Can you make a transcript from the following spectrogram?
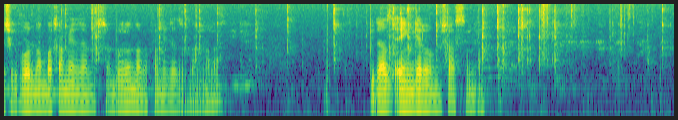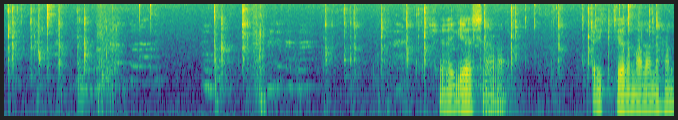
Üstüne çıkıp oradan bakamayacağım mısın? Buradan da bakamayacağız adamlara. Biraz engel olmuş aslında. Şöyle gelsin alan. Bekleyelim alanı hem.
